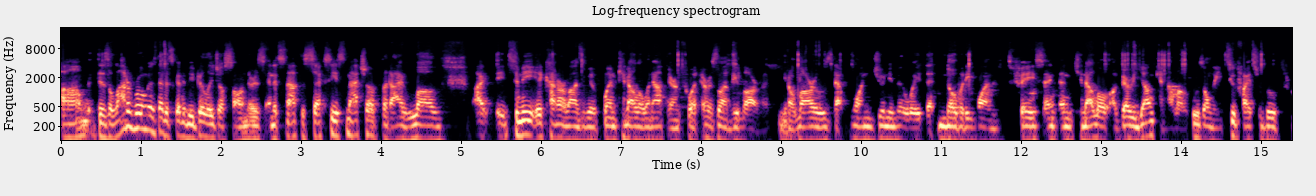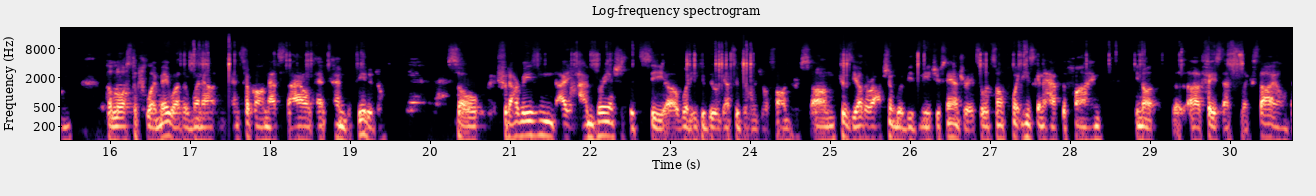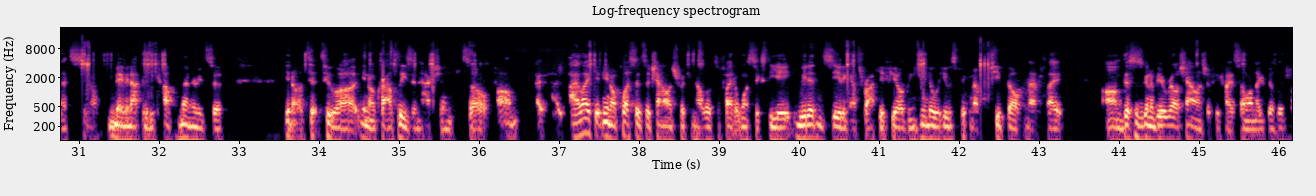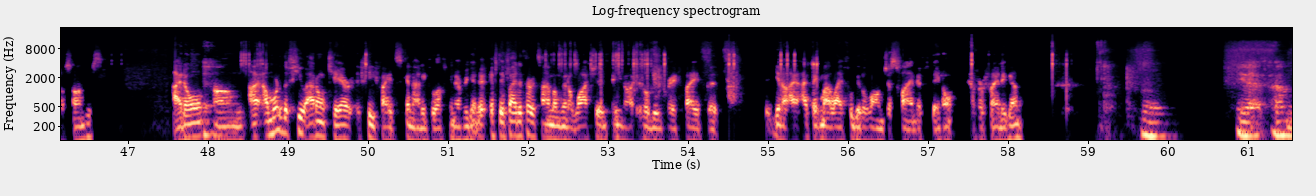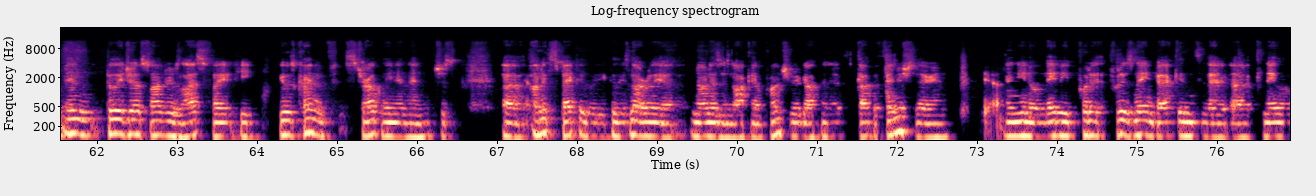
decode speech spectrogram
Um, there's a lot of rumors that it's going to be Billy Joe Saunders, and it's not the sexiest matchup, but I love. I, it, to me, it kind of reminds me of when Canelo went out there and fought Erislandy Lara. You know, Lara was that one junior middleweight that nobody wanted to face, and, and Canelo, a very young Canelo, who was only two fights removed from the loss to Floyd Mayweather, went out and took on that style and, and defeated him. So for that reason, I, am very interested to see uh, what he could do against Billy Joe Saunders. Because um, the other option would be Demetrius Andrade. So at some point, he's going to have to find, you know, a face that's like style that's you know maybe not going to be complementary to, you know, to, to uh, you know crowd pleasing action. So um, I, I, like it. You know, plus it's a challenge for Canelo to fight at 168. We didn't see it against Rocky Fielding. He knew he was picking up a cheap belt in that fight um, this is going to be a real challenge if he fights someone like Billy Joe Saunders. I don't. Um, I, am one of the few. I don't care if he fights Gennady Golovkin ever again. If they fight a third time, I'm going to watch it. You know, it'll be a great fight. But you know, I, I think my life will get along just fine if they don't ever fight again. Mm. Yeah, um, in Billy Joe Saunders' last fight, he he was kind of struggling, and then just uh, unexpectedly, because he's not really a, known as a knockout puncher, got the got the finish there, and yeah. and you know maybe put it put his name back into that uh, Canelo,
